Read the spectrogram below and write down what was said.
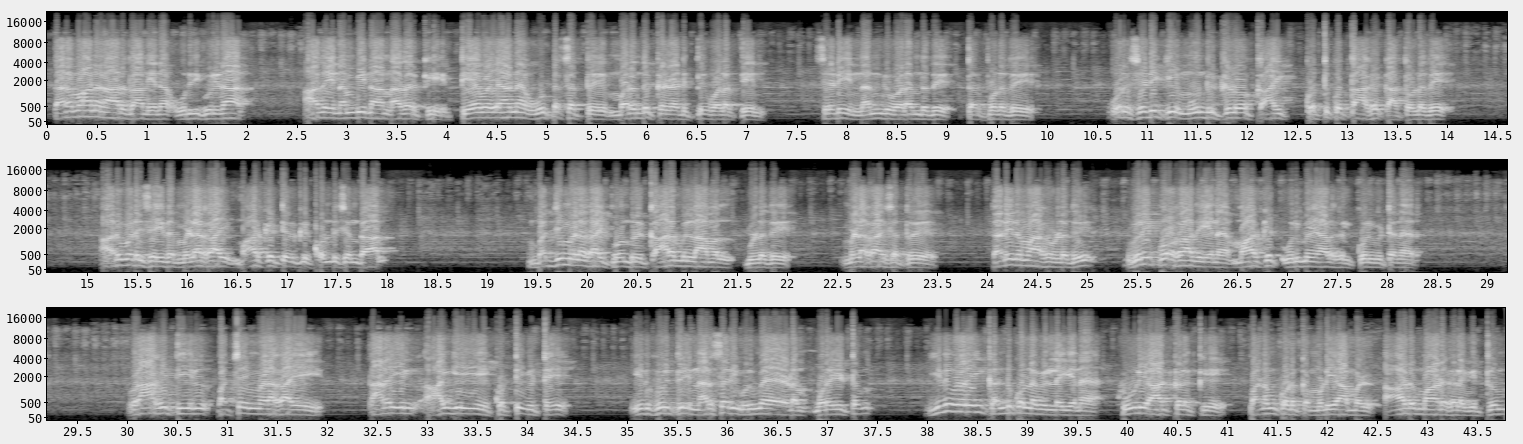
தரமான நாறு தான் என உறுதி கூறினார். அதை நம்பி நான் அதற்கு தேவையான ஊட்டச்சத்து மருந்துகள் அடித்து வளர்த்தேன். செடி நன்கு வளர்ந்தது. தற்பொழுது ஒரு செடிக்கு மூன்று கிலோ காய் கொத்து கொத்தாக காத்துள்ளது. அறுவடை செய்த மிளகாய் மார்க்கெட்டிற்கு கொண்டு சென்றால் பஜ்ஜி மிளகாய் போன்று காரமில்லாமல் உள்ளது. மிளகாய் சற்று தடினமாக உள்ளது. விலை போகாது என மார்க்கெட் உரிமையாளர்கள் கூறிவிட்டனர். ராகித்தியில் பச்சை மிளகாயை தரையில் ஆங்கியே கொட்டிவிட்டு இது குறித்து நர்சரி உரிமையாளரிடம் முறையிட்டும் இதுவரை கண்டு கொள்ளவில்லை என கூலி ஆட்களுக்கு பணம் கொடுக்க முடியாமல் ஆடு மாடுகளை விற்றும்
